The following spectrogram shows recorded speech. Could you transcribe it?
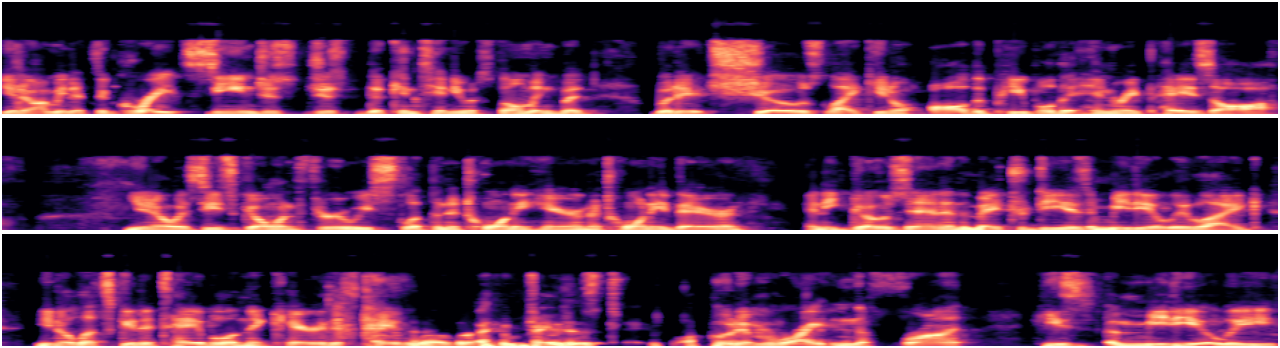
you know, I mean, it's a great scene, just just the continuous filming, but but it shows like, you know, all the people that Henry pays off, you know, as he's going through, he's slipping a 20 here and a 20 there and and he goes in and the maitre d is immediately like, you know, let's get a table and they carry this table over Bring this table. put him right in the front. He's immediately,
